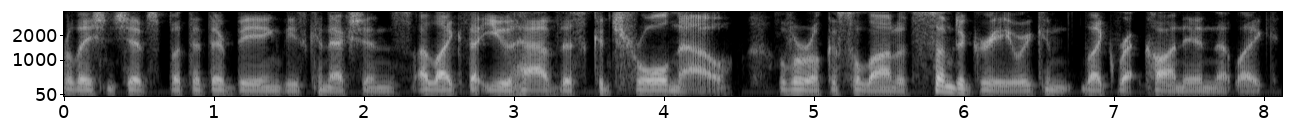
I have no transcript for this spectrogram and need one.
relationships, but that there being these connections. I like that you have this control now over Rocco Solano to some degree, where you can like retcon in that, like,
